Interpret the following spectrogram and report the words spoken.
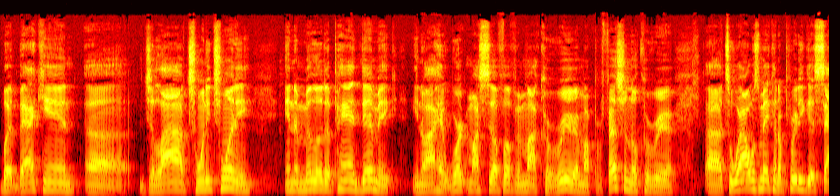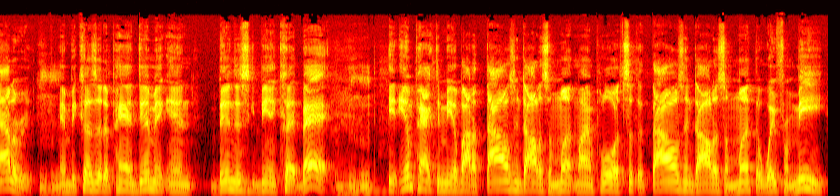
But back in uh, July of 2020, in the middle of the pandemic, you know, I had worked myself up in my career, my professional career, uh, to where I was making a pretty good salary. Mm-hmm. And because of the pandemic and business being cut back, mm-hmm. it impacted me about a thousand dollars a month. My employer took a thousand dollars a month away from me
